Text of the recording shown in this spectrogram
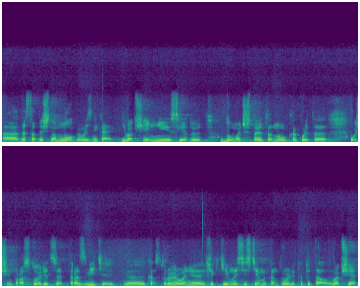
э, достаточно много возникает. И вообще не следует думать, что это ну, какой-то очень простой рецепт развития, э, конструирования эффективной системы контроля капитала. И вообще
